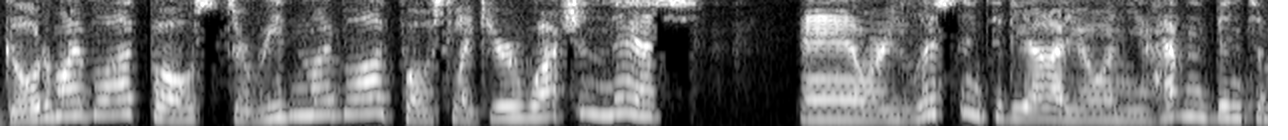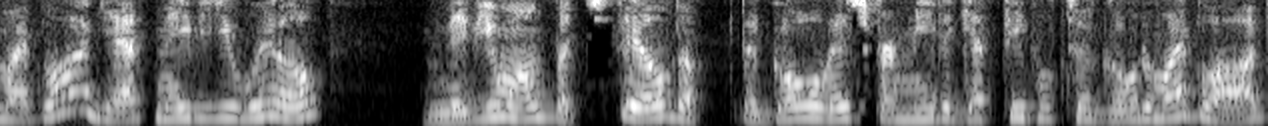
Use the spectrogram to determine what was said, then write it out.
go to my blog post to read my blog post like you're watching this and or you're listening to the audio and you haven't been to my blog yet maybe you will maybe you won't but still the the goal is for me to get people to go to my blog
